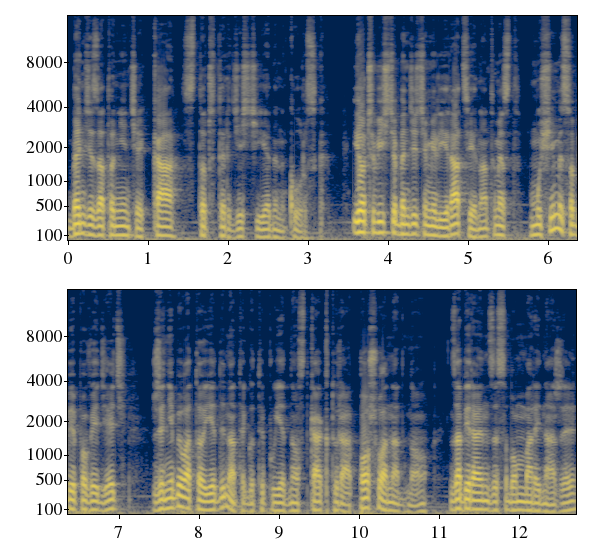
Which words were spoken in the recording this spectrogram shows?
będzie zatonięcie K-141 Kursk. I oczywiście będziecie mieli rację, natomiast musimy sobie powiedzieć, że nie była to jedyna tego typu jednostka, która poszła na dno, zabierając ze sobą marynarzy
